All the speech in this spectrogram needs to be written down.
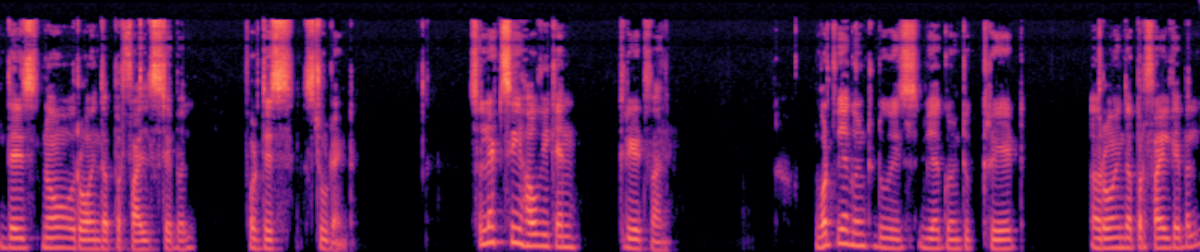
there is no row in the profiles table for this student. So let's see how we can create one. What we are going to do is we are going to create a row in the profile table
